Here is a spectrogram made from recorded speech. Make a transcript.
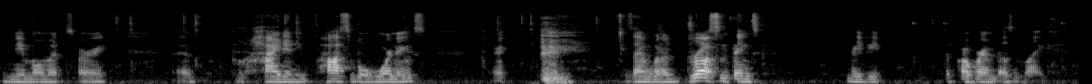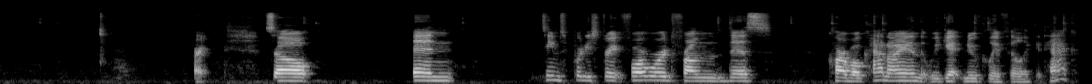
Give me a moment, sorry. I have hide any possible warnings because I'm going to draw some things maybe the program doesn't like. All right, so then it seems pretty straightforward from this carbocation that we get nucleophilic attack.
